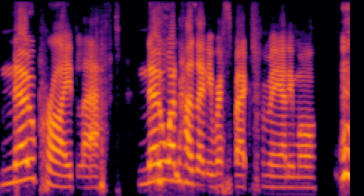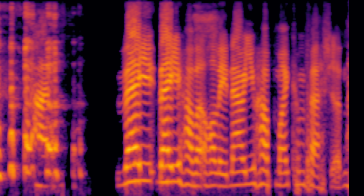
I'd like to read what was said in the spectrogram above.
no pride left. No one has any respect for me anymore. And there, you, there you have it, Holly. Now you have my confession.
